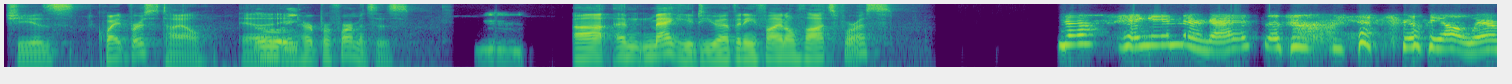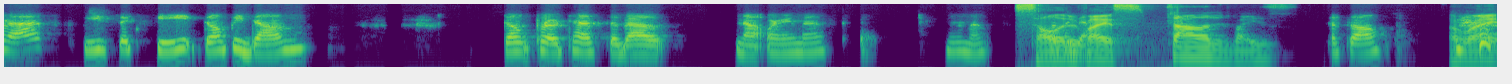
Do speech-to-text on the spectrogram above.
She is quite versatile uh, Oh, in her performances. Mm. Uh, and Maggie, do you have any final thoughts for us? No, hang in there, guys. That's all. That's really all. Wear a mask. Be six feet. Don't be dumb. Don't protest about not wearing masks. I don't know. Solid Nothing bad. advice. Solid advice. That's all. All right.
